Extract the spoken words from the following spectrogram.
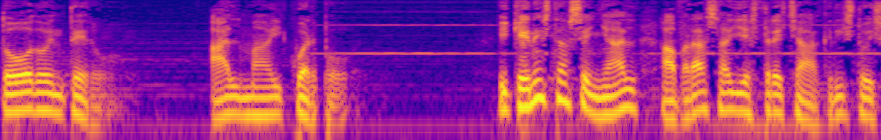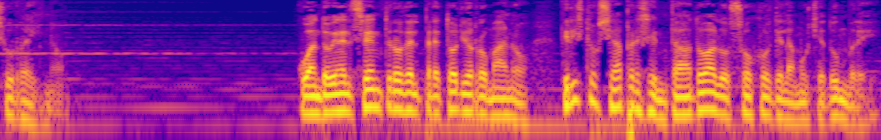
todo entero, alma y cuerpo, y que en esta señal abraza y estrecha a Cristo y su reino. Cuando en el centro del pretorio romano Cristo se ha presentado a los ojos de la muchedumbre,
